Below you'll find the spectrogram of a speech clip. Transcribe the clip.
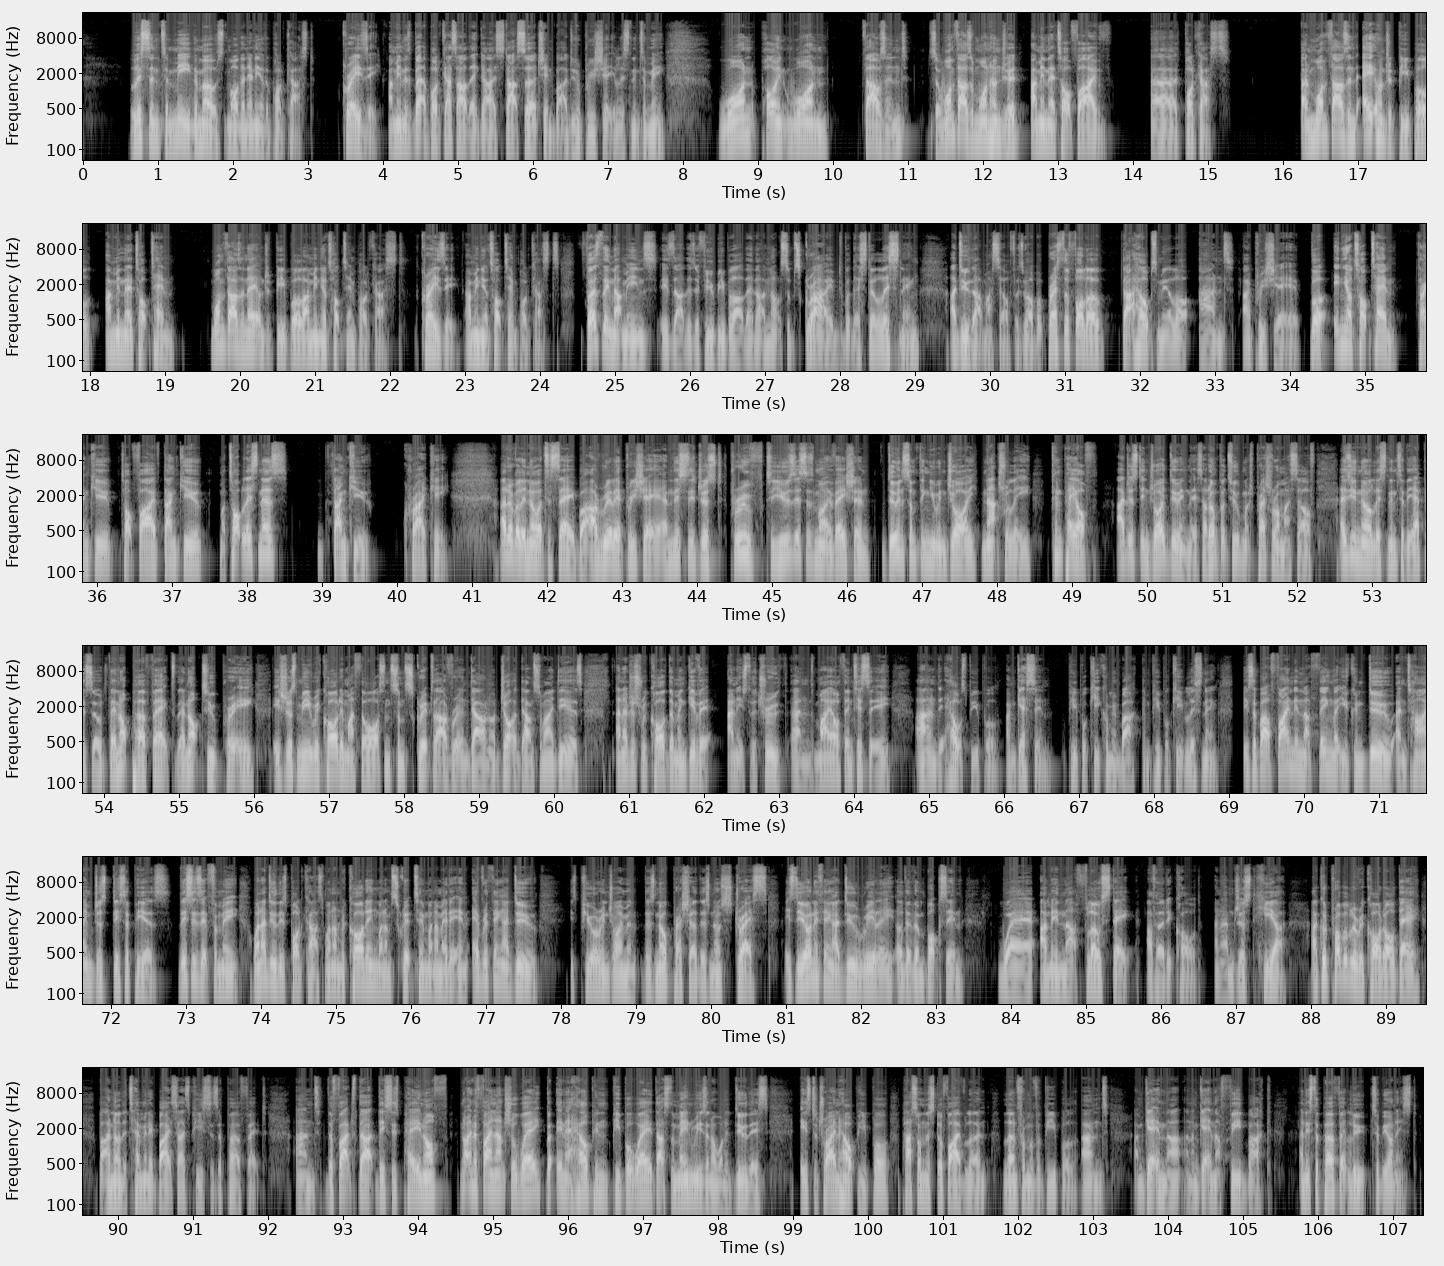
listen to me the most, more than any other podcast. Crazy. I mean, there's better podcasts out there, guys. Start searching, but I do appreciate you listening to me. 1.1 thousand. So 1,100, I'm in their top five uh, podcasts. And 1,800 people, I'm in their top 10. 1,800 people, I'm in your top 10 podcast. Crazy. I'm in your top 10 podcasts. First thing that means is that there's a few people out there that are not subscribed, but they're still listening. I do that myself as well. But press the follow. That helps me a lot and I appreciate it. But in your top 10, thank you. Top five, thank you. My top listeners, thank you. Crikey. I don't really know what to say, but I really appreciate it. And this is just proof to use this as motivation. Doing something you enjoy naturally can pay off. I just enjoy doing this. I don't put too much pressure on myself. As you know, listening to the episodes, they're not perfect, they're not too pretty. It's just me recording my thoughts and some script that I've written down or jotted down some ideas, and I just record them and give it. And it's the truth and my authenticity, and it helps people, I'm guessing. People keep coming back and people keep listening. It's about finding that thing that you can do, and time just disappears. This is it for me. When I do this podcast, when I'm recording, when I'm scripting, when I'm editing, everything I do is pure enjoyment. There's no pressure, there's no stress. It's the only thing I do really, other than boxing, where I'm in that flow state, I've heard it called, and I'm just here. I could probably record all day, but I know the 10 minute bite sized pieces are perfect. And the fact that this is paying off not in a financial way, but in a helping people way. That's the main reason I want to do this is to try and help people, pass on the stuff I've learned, learn from other people. And I'm getting that and I'm getting that feedback. And it's the perfect loop, to be honest.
